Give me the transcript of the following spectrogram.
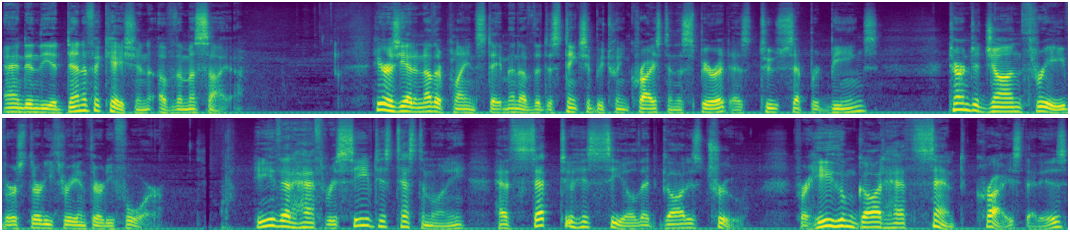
and in the identification of the Messiah. Here is yet another plain statement of the distinction between Christ and the Spirit as two separate beings. Turn to John 3, verse 33 and 34. He that hath received his testimony hath set to his seal that God is true. For he whom God hath sent, Christ, that is,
